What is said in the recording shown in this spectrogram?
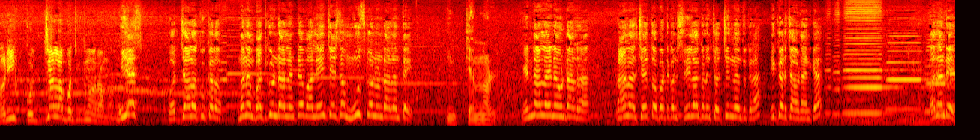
మరీ కొజ్జల్లా బతుకుతున్నావు రా ముయేస్ కొజ్జాల కుక్కలో. మనం బతికుండాలంటే వాళ్ళు ఏం చేసినా మూసుకొని ఉండాలంతే. ఇంకెన్నాళ్ళు? ఎన్నాళ్ళైనా ఉండాలరా. ప్రాణాలు చేత్తో పట్టుకొని శ్రీలంక నుంచి వచ్చింది ఎందుకురా? ఇక్కడ చావడానిక? పదండి.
